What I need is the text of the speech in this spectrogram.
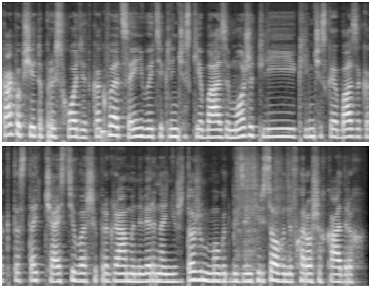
Как вообще это происходит? Как вы оцениваете клинические базы? Может ли клиническая база как-то стать частью вашей программы? Наверное, они же тоже могут быть заинтересованы в хороших кадрах.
